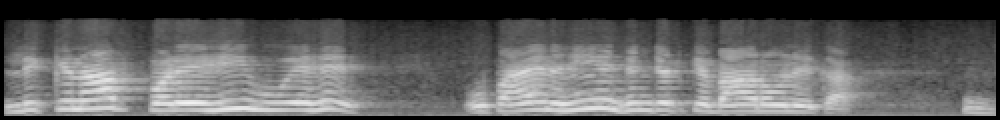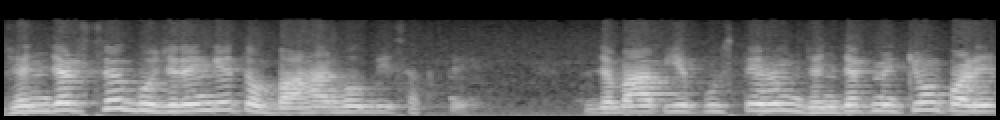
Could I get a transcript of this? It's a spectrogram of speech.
लेकिन आप पड़े ही हुए हैं। उपाय नहीं है झंझट के बाहर होने का। झंझट से गुजरेंगे तो बाहर हो भी सकते तो जब आप ये पूछते हैं, हम झंझट में क्यों पड़े?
